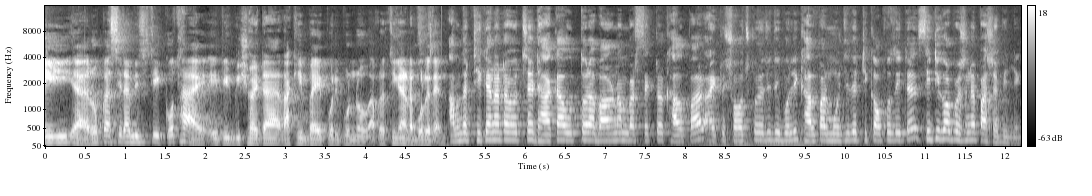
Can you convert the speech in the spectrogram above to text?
এই রোকা সিরামিক্সটি কোথায়? এটির বিষয়টা রাকিব ভাই পরিপূর্ণ আপনার ঠিকানাটা বলে দেন। আমাদের ঠিকানাটা হচ্ছে ঢাকা উত্তরা বারো নম্বর সেক্টর খালপার আর একটু সহজ করে যদি বলি খালপার মসজিদের ঠিক অপোজিটে সিটি কর্পোরেশনের পাশে বিল্ডিং।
